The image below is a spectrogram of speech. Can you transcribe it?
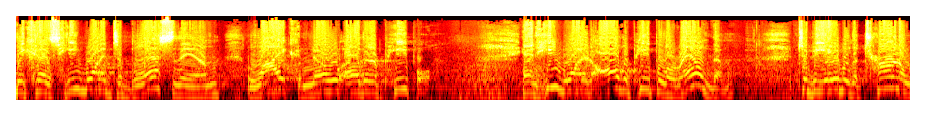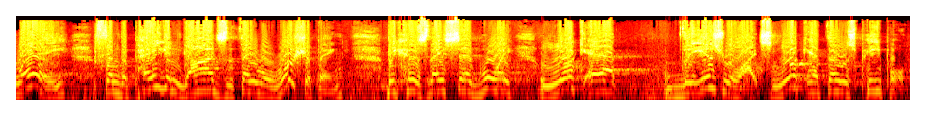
because he wanted to bless them like no other people. And he wanted all the people around them to be able to turn away from the pagan gods that they were worshiping because they said, boy, look at the Israelites. Look at those people.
